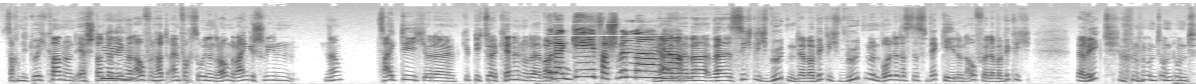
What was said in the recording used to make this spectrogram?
Sachen, die durchkamen und er stand dann Mhm. irgendwann auf und hat einfach so in den Raum reingeschrien, ne? Zeig dich oder gib dich zu erkennen oder er war. Oder geh, verschwinde. Ja, Ja, Er, war, er war, war sichtlich wütend. Er war wirklich wütend und wollte, dass das weggeht und aufhört. Er war wirklich erregt und, und, und,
